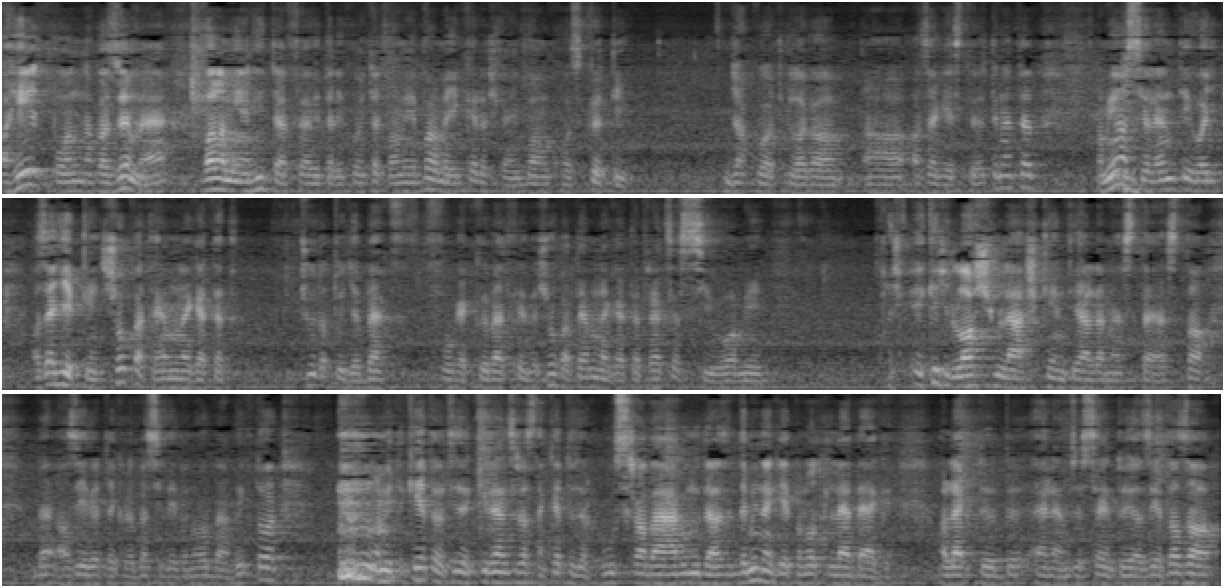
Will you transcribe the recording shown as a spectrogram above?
a 7 pontnak az öme valamilyen hitelfelviteli tehát valami, valamelyik kereskedelmi bankhoz köti gyakorlatilag a, a, az egész történetet, ami azt jelenti, hogy az egyébként sokat emlegetett, csuda tudja be fog-e következni, sokat emlegetett recesszió, ami és egy kicsit lassulásként jellemezte ezt a, az évértékelő beszédében Orbán Viktor, amit 2019-re, aztán 2020-ra várunk, de, az, de mindenképpen ott lebeg a legtöbb elemző szerint, hogy azért az a,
